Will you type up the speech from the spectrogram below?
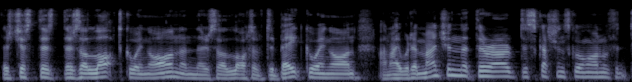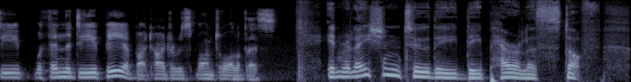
There's just there's there's a lot going on and there's a lot of debate going on, and I would imagine that there are discussions going on with the D, within the DUP about how to respond to all of this. In relation to the the perilous stuff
